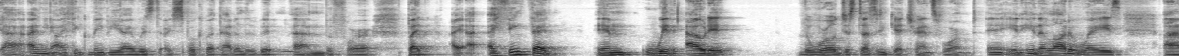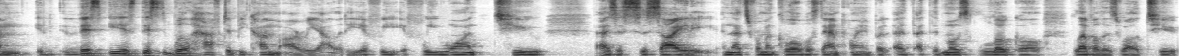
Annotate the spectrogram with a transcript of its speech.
Yeah, I mean, I think maybe I was I spoke about that a little bit um, before, but I, I think that um, without it, the world just doesn't get transformed. In, in, in a lot of ways, um, this is this will have to become our reality if we if we want to as a society and that's from a global standpoint but at, at the most local level as well too.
